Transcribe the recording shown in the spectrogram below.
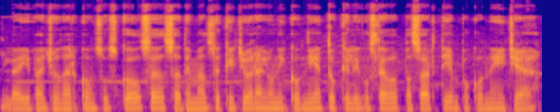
La iba a ayudar con sus cosas, además de que yo era el único nieto que le gustaba pasar tiempo con ella.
